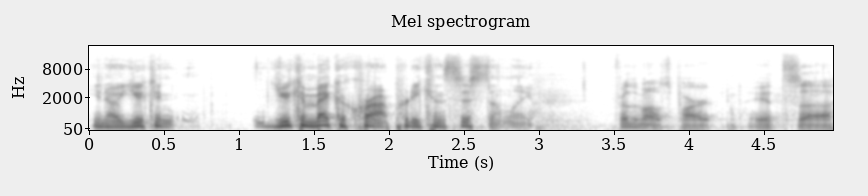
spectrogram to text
you know you can you can make a crop pretty consistently. for the most part. It's uh,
